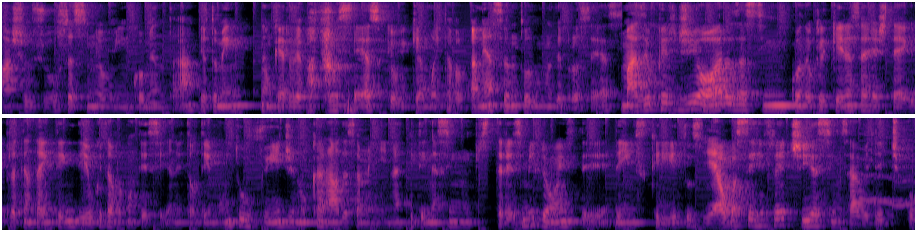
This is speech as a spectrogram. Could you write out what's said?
acho justo assim eu vim comentar. Eu também não quero levar processo, que eu vi que a mãe tava ameaçando todo mundo de processo. Mas eu perdi horas assim quando eu cliquei nessa hashtag para tentar entender o que estava acontecendo. Então tem muito vídeo no canal dessa menina que tem assim uns 3 milhões de, de inscritos. E é algo a se refletir assim sabe? De tipo,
